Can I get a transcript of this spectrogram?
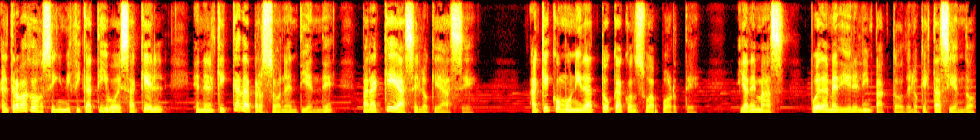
El trabajo significativo es aquel en el que cada persona entiende para qué hace lo que hace, a qué comunidad toca con su aporte y además pueda medir el impacto de lo que está haciendo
